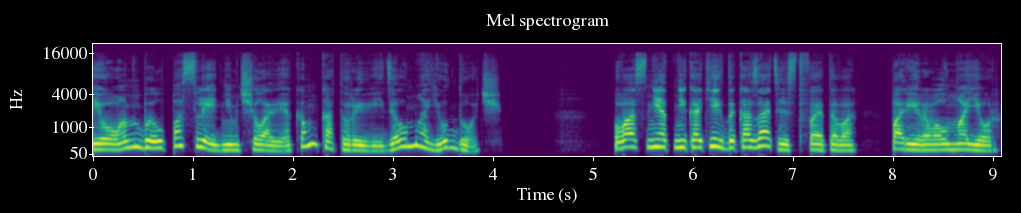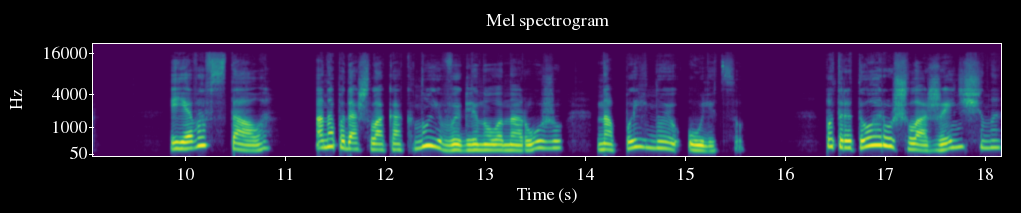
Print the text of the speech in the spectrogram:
И он был последним человеком, который видел мою дочь. «У вас нет никаких доказательств этого», — парировал майор. Ева встала. Она подошла к окну и выглянула наружу на пыльную улицу. По тротуару шла женщина,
